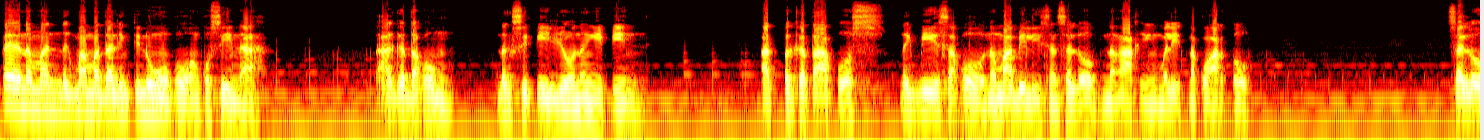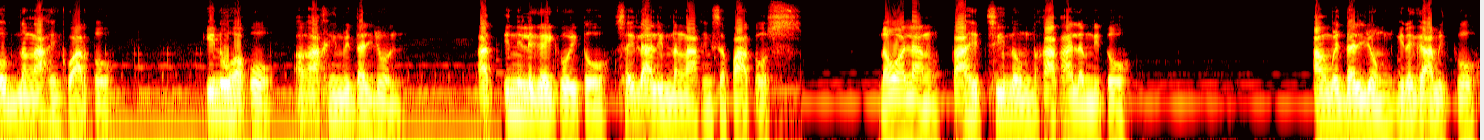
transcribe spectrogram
Kaya naman nagmamadaling tinungo ko ang kusina na agad akong nagsipilyo ng ngipin. At pagkatapos, nagbihis ako ng mabilisan sa loob ng aking maliit na kwarto. Sa loob ng aking kwarto, kinuha ko ang aking medalyon at inilagay ko ito sa ilalim ng aking sapatos na walang kahit sinong nakakaalam nito. Ang medalyong ginagamit ko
